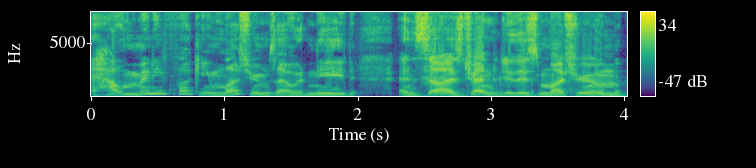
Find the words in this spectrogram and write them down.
how many fucking mushrooms I would need, and so I was trying to do this mushroom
